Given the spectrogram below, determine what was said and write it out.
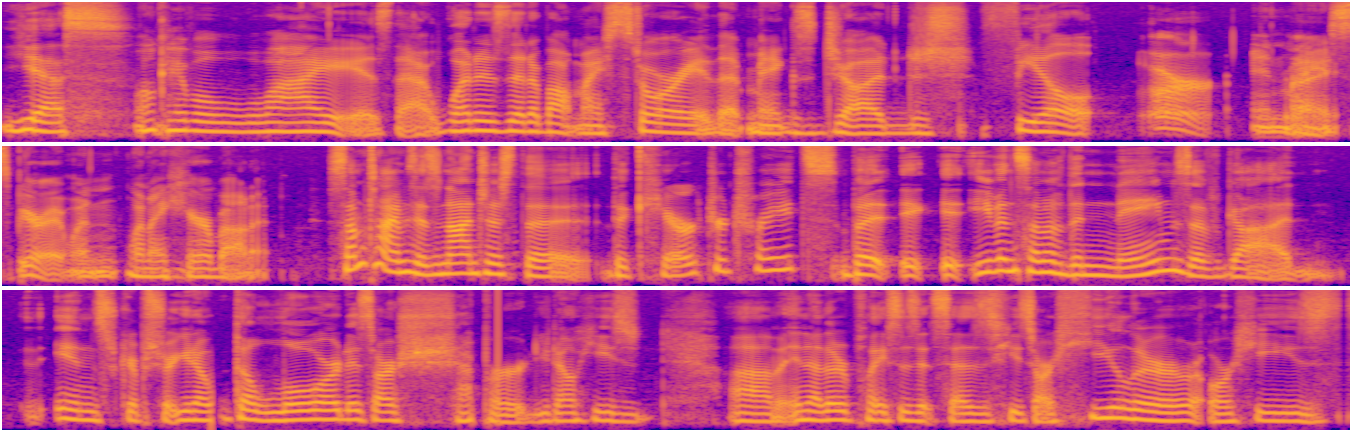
Yes. Okay, well, why is that? What is it about my story that makes judge feel "Ugh," in my Right. spirit when when I hear about it? Sometimes it's not just the the character traits, but it, it, even some of the names of God in Scripture. You know, the Lord is our shepherd. You know, He's um, in other places it says He's our healer, or He's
